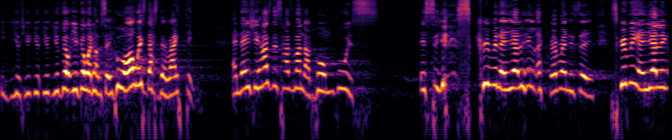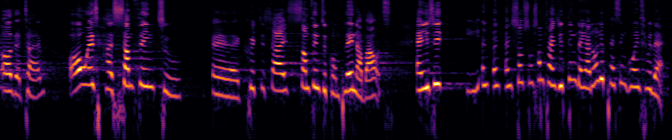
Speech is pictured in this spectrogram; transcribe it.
You, you, you, you, get, you get what I'm saying? Who always does the right thing. And then she has this husband at home who is, is screaming and yelling, like Reverend is saying, screaming and yelling all the time, always has something to uh, criticize, something to complain about. And you see, and, and, and so, so sometimes you think that you're the only person going through that.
